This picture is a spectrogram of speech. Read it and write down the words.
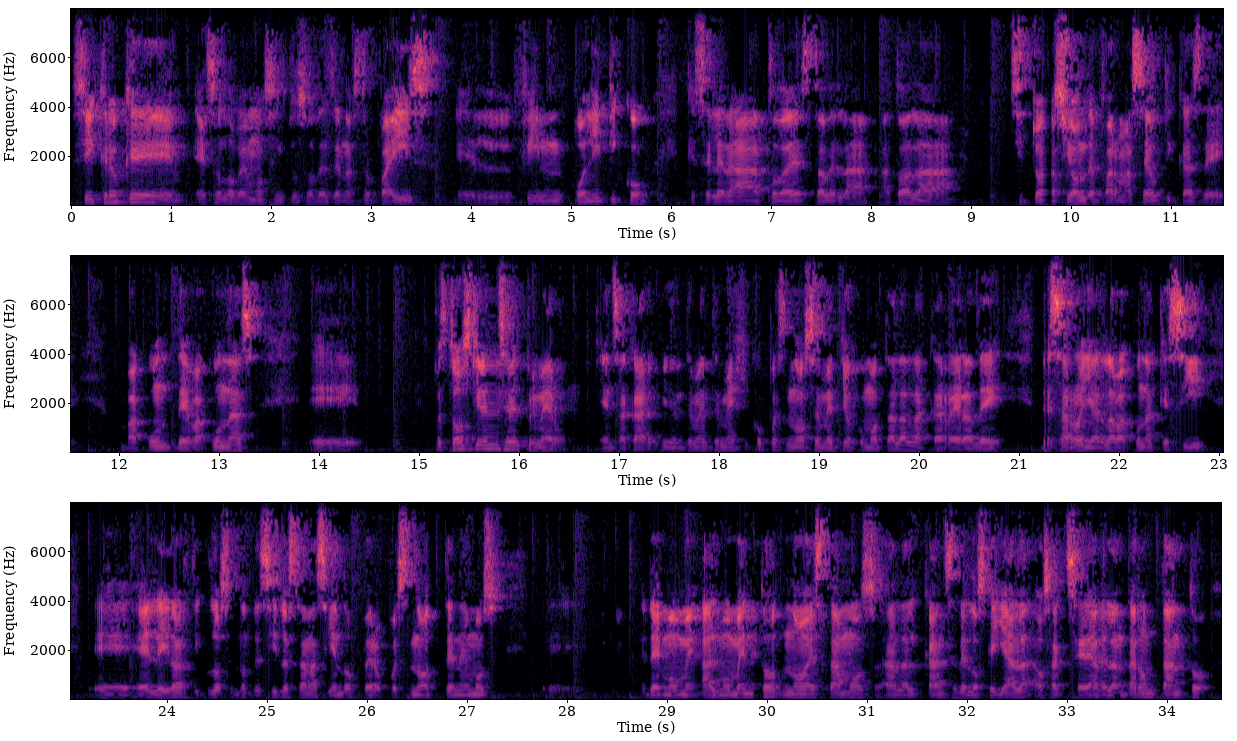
Sí, creo que eso lo vemos incluso desde nuestro país, el fin político que se le da a toda esta de la, a toda la situación de farmacéuticas de, de vacunas eh, pues todos quieren ser el primero en sacar. Evidentemente México pues no se metió como tal a la carrera de desarrollar la vacuna que sí eh, he leído artículos en donde sí lo están haciendo, pero pues no tenemos eh, de al momento no estamos al alcance de los que ya la, o sea, se adelantaron tanto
